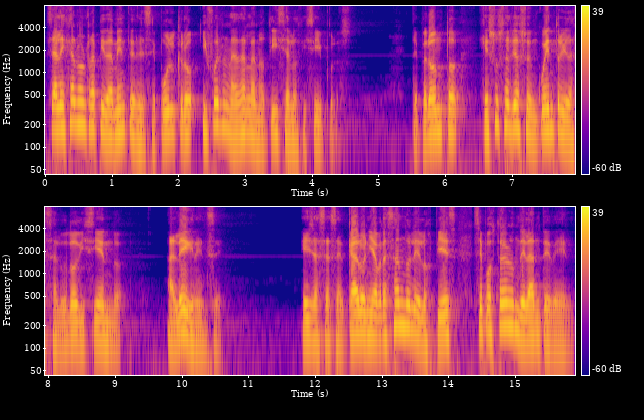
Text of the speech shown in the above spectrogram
se alejaron rápidamente del sepulcro y fueron a dar la noticia a los discípulos. De pronto Jesús salió a su encuentro y las saludó diciendo, Alégrense. Ellas se acercaron y abrazándole los pies se postraron delante de él.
